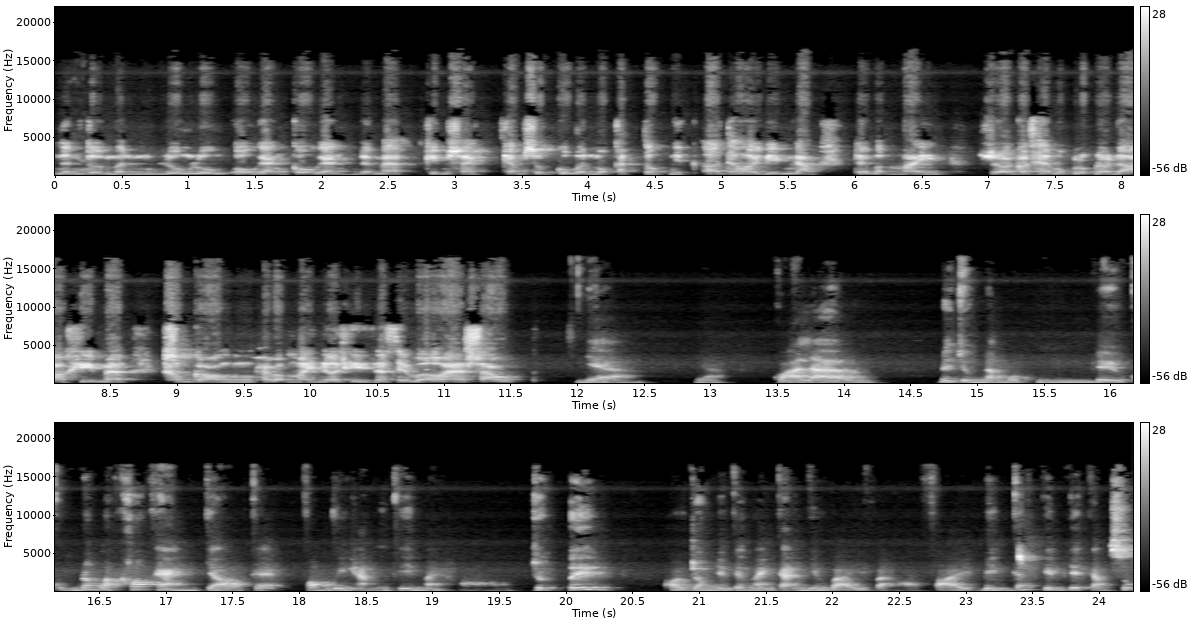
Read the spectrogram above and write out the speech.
nên yeah. Dạ. tụi mình luôn luôn cố gắng cố gắng để mà kiểm soát cảm xúc của mình một cách tốt nhất ở thời điểm đó để bấm máy rồi có thể một lúc nào đó khi mà không còn phải bấm máy nữa thì nó sẽ vỡ hòa sau dạ yeah. dạ yeah. quả là nói chung là một điều cũng rất là khó khăn cho các phóng viên ảnh khi mà họ trực tiếp ở trong những cái hoàn cảnh như vậy và họ phải biết ừ. cách kiềm chế cảm xúc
